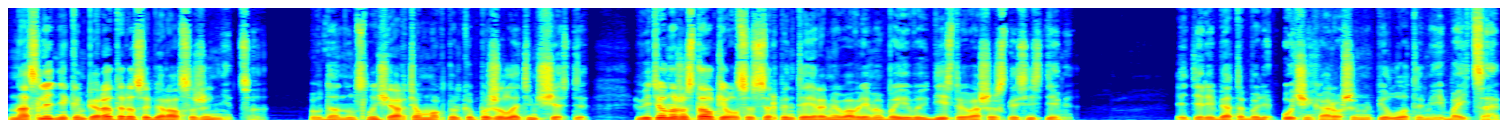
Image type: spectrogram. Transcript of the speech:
наследник императора собирался жениться. В данном случае Артем мог только пожелать им счастья, ведь он уже сталкивался с серпентейрами во время боевых действий в Аширской системе. Эти ребята были очень хорошими пилотами и бойцами.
